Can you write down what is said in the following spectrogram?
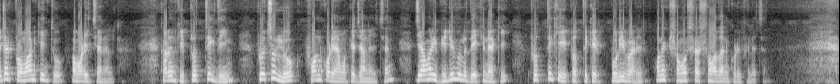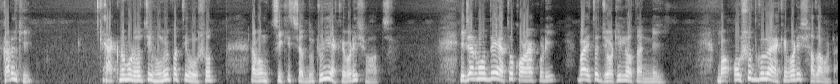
এটার প্রমাণ কিন্তু আমার এই চ্যানেলটা কারণ কি? প্রত্যেক দিন প্রচুর লোক ফোন করে আমাকে জানিয়েছেন যে, আমার এই ভিডিওগুলো দেখে নাকি প্রত্যেকেই প্রত্যেকের পরিবারের অনেক সমস্যার সমাধান করে ফেলেছেন। কারণ কি? এক নম্বর হচ্ছে হোমিওপ্যাথি ঔষধ এবং চিকিৎসা দুটোই একেবারেই সহজ। এটার মধ্যে এত কড়াকড়ি বা এত জটিলতা নেই বা ওষুধগুলো একেবারেই সাদামাটা।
